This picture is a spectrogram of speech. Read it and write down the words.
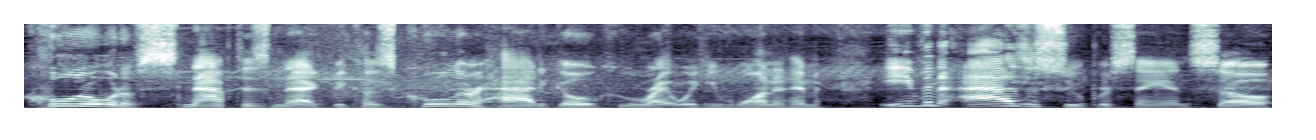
Cooler would have snapped his neck because Cooler had Goku right where he wanted him, even as a Super Saiyan. So,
